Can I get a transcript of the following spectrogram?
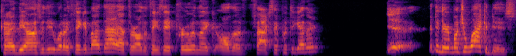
Can I be honest with you? What I think about that after all the things they prove and like all the facts they put together? Yeah, I think they're a bunch of wackadoos.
